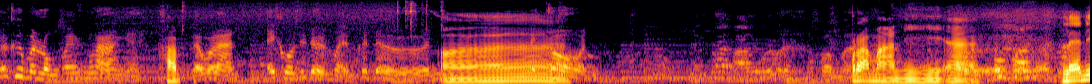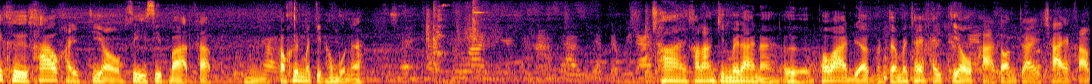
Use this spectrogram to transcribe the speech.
ก็คือมันลงไปข้างล่างไง ครับแล้วเวลาไอ้คนที่เดินไหวมันก็เดินอ่าไปก่อนประมาณประมาณนี้อ่าและนี่คือข้าวไข่เจียว 40 บาทครับอืมต้องขึ้นมากินข้างบนนะ ใช่ครับข้างล่างนี่ยังหาทานแทบจะไม่ได้ใช่ข้างล่างกินไม่ได้นะเออเพราะว่าเดี๋ยวมันจะไม่ใช่ไข่เจียวผาตอมใจใช่ครับ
